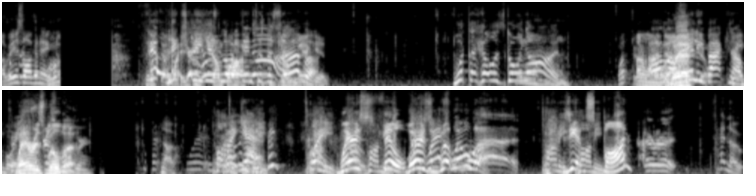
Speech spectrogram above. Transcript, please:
Are we just all gonna ignore? Phil literally you just logged off? into the Jump server. in. What the hell is going on? What? I don't I'm wanna Where- really back now, boys. Where is Wilbur? No. Where is Tommy, Wait, yeah. Tommy, Wait, where's Tommy, Phil? Where's, where's Wil- Wilbur? Tommy, Is he at Tommy. spawn? Eric. Techno.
